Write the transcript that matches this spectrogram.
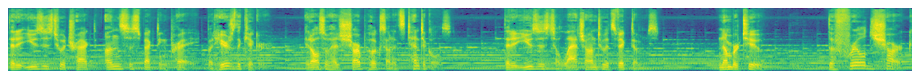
that it uses to attract unsuspecting prey. But here's the kicker it also has sharp hooks on its tentacles that it uses to latch onto its victims. Number two, the frilled shark.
